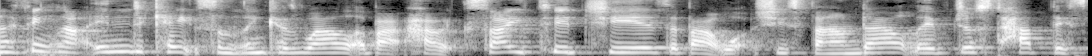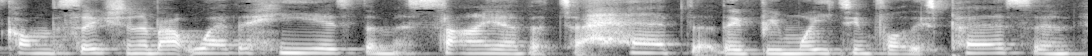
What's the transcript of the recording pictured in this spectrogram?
I think that indicates something as well about how excited she is about what she's found out. They've just had this conversation about whether he is the Messiah that's ahead, that they've been waiting for this person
